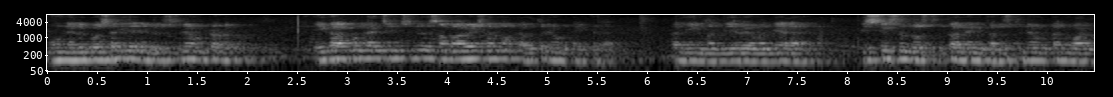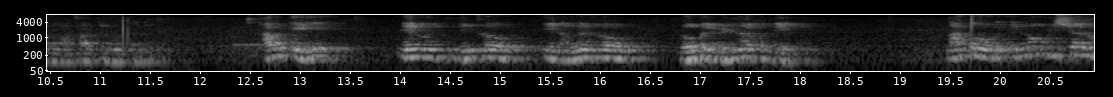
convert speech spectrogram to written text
మూడు నెలలకోసారి ఆయన పిలుస్తూనే ఉంటాడు. ఏ కాకుండా చిన్న చిన్న సమావేశాలు మాకు అవుతూనే ఉంటాయి ఇక్కడ. పదిహేను మంది ఇరవై మంది అలా డిస్ట్రిక్ట్స్ నుండి వస్తుంటారు నేను కలుస్తూనే ఉంటాను వాళ్ళతో మాట్లాడుతూనే ఉంటాను కాబట్టి నేను దీంట్లో ఈ రంగంలో లోపలి వెళ్ళినా కొద్దీ నాకు ఎన్నో విషయాలు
